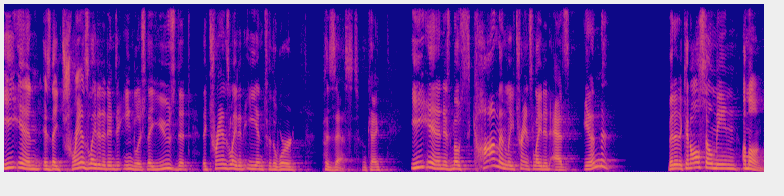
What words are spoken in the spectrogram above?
en, as they translated it into English, they used it, they translated en to the word possessed, okay? En is most commonly translated as in, but it can also mean among.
